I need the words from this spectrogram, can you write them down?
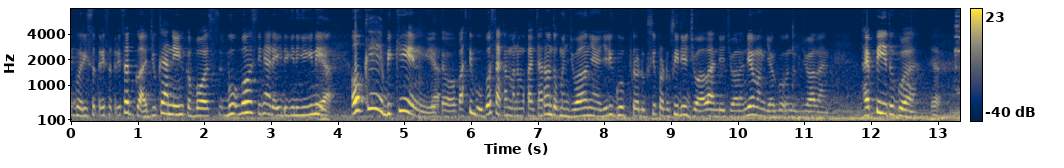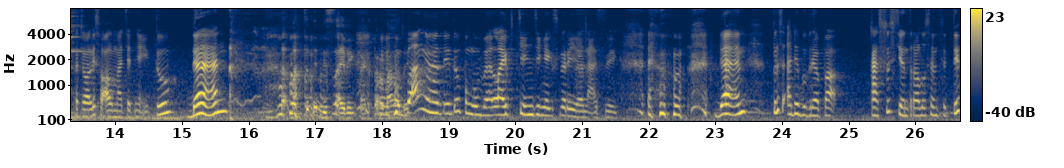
gue riset, riset, riset, gue ajukan nih ke bos. Bu, bos ini ada ide gini, gini, gini. Iya. Oke, bikin Iya. gitu. Pasti bu bos akan menemukan cara untuk menjualnya. Jadi gue produksi, produksi dia jualan, dia jualan, dia emang jago untuk jualan. Happy itu gue. Ya. Kecuali soal macetnya itu dan Macetnya deciding factor banget. sih. banget itu pengubah life changing experience asik dan terus ada beberapa kasus yang terlalu sensitif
